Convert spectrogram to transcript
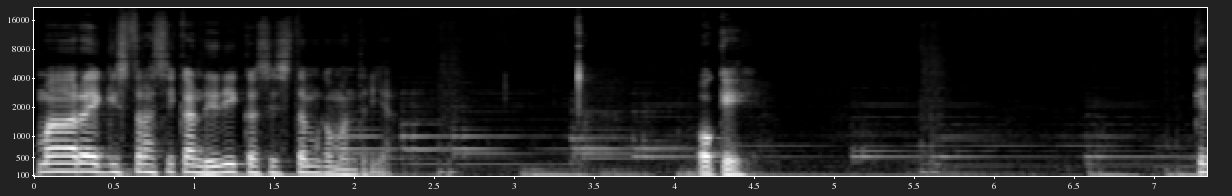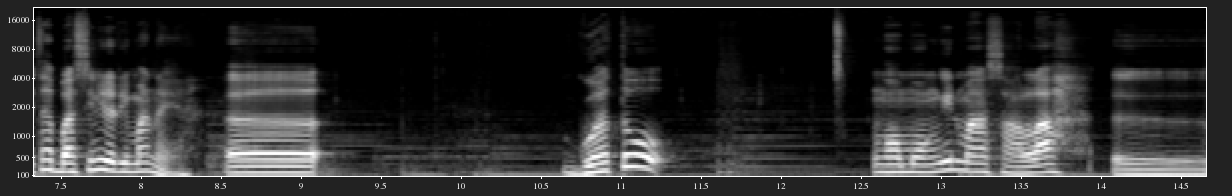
meregistrasikan diri ke sistem kementerian. Oke, kita bahas ini dari mana ya? Uh, gua tuh ngomongin masalah uh,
